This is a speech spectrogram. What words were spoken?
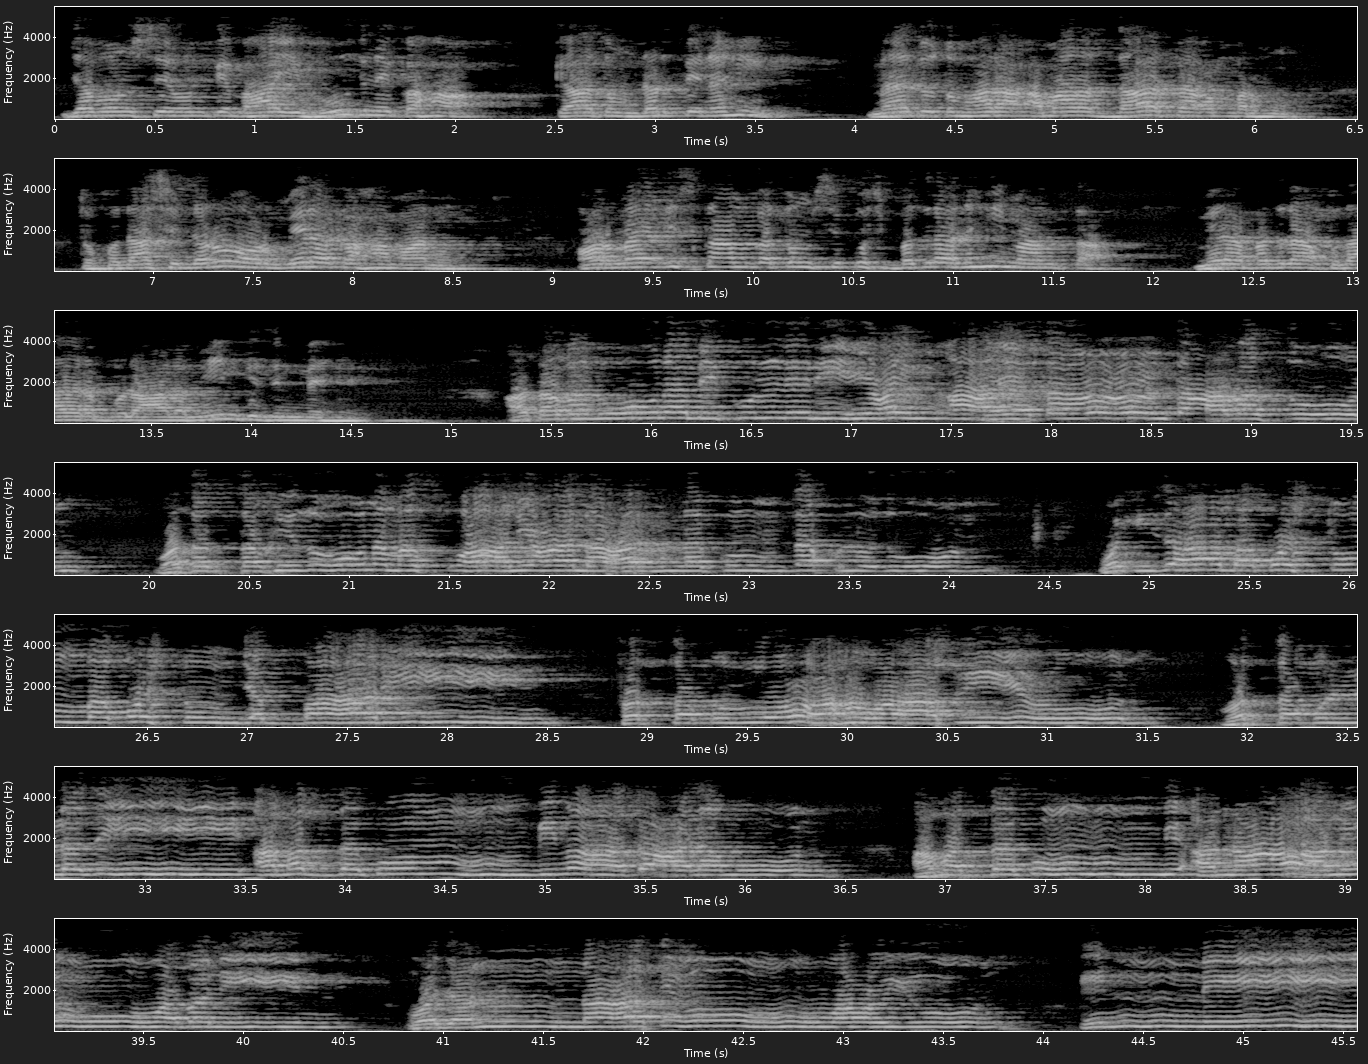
جب ان سے ان کے بھائی ہود نے کہا کیا تم ڈرتے نہیں؟ میں تو تمہارا امانت دار پیغمبر ہوں۔ تو خدا سے ڈرو اور میرا کہا مانو۔ اور میں اس کام کا تم سے کچھ بدلہ نہیں مانگتا۔ میرا بدلہ خدا رب العالمین کے ذمے ہے۔ اتبنون بكل ريع آية تعبثون وتتخذون مصانع لعلكم تخلدون۔ وإذا بطشتم بطشتم جبارين فاتقوا الله وأطيعون۔ واتقوا الذي أمدكم بما تعلمون أمدكم بأنعام وبنين وجنات وعيون إني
